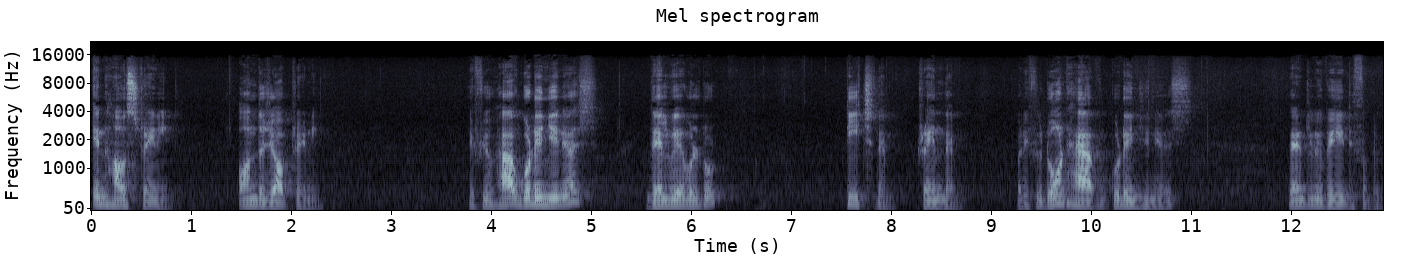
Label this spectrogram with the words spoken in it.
in house training on the job training. If you have good engineers they will be able to teach them train them. But if you don't have good engineers then it will be very difficult.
